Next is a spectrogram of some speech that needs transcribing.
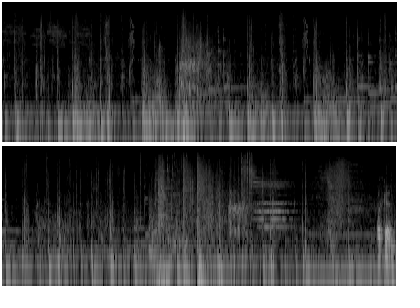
Look good.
